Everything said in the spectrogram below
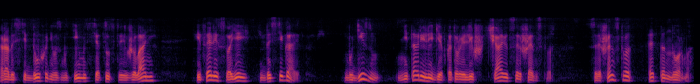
радости духа, невозмутимости, отсутствию желаний, и цели своей достигают. Буддизм не та религия, в которой лишь чают совершенство. Совершенство — это норма.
